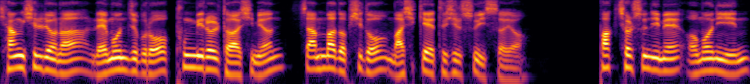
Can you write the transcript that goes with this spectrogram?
향신료나 레몬즙으로 풍미를 더하시면 짠맛 없이도 맛있게 드실 수 있어요. 박철수님의 어머니인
